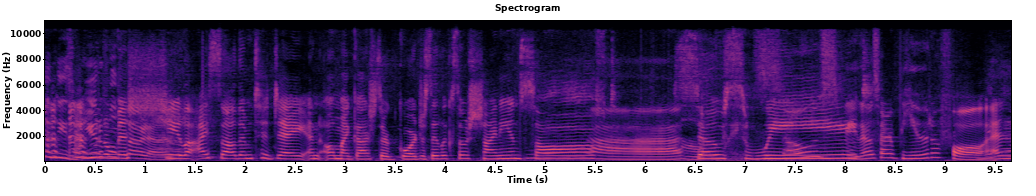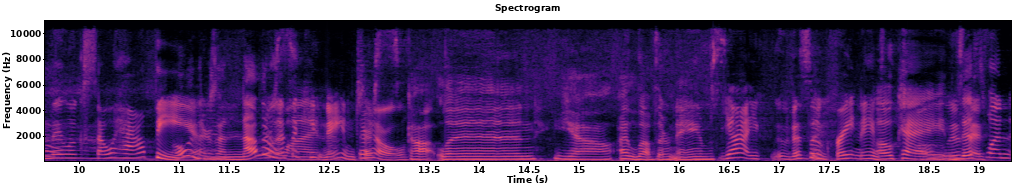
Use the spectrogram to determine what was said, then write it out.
send these beautiful Miss photos. Sheila, I saw them today, and oh my gosh, they're gorgeous. They look so shiny and soft, Aw, so oh, So sweet. sweet. Those are beautiful, and they look so happy. Oh, and there's another Oh, that's one. a cute name too. There's Scotland. Yeah, I love their names. Yeah, you, that's a great name. Okay, Oh, who's this one,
